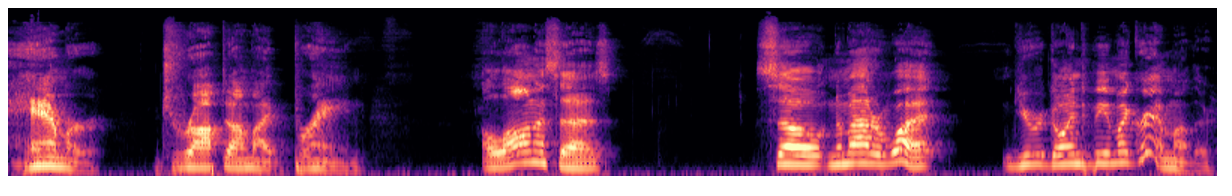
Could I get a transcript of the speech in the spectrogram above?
hammer dropped on my brain. Allana says, So, no matter what, you were going to be my grandmother.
